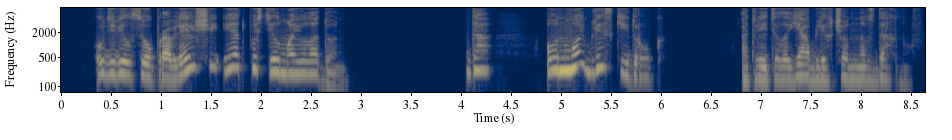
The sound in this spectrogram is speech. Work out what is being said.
— удивился управляющий и отпустил мою ладонь. «Да, он мой близкий друг», — ответила я, облегченно вздохнув.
